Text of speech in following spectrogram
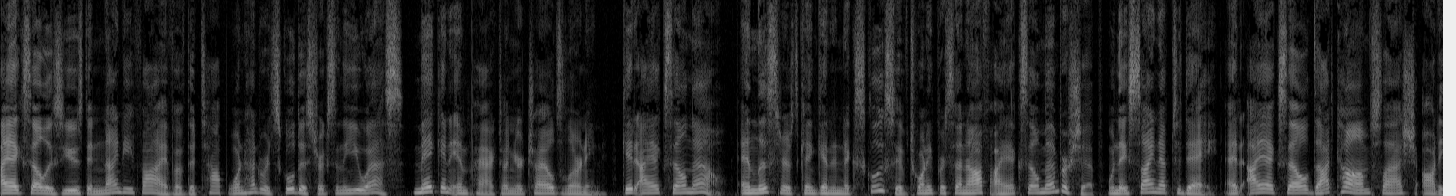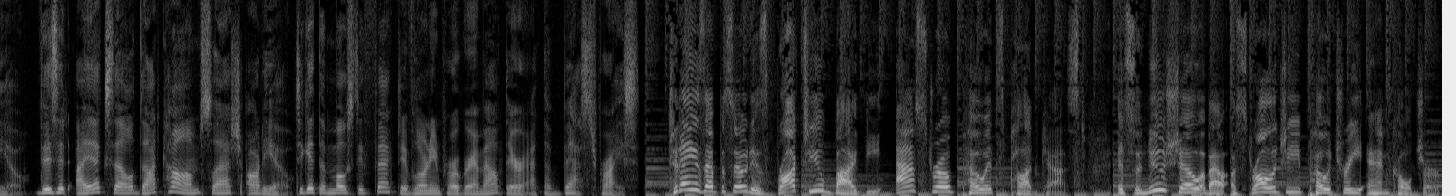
IXL is used in 95 of the top 100 school districts in the U.S. Make an impact on your child's learning. Get IXL now. And listeners can get an exclusive 20% off IXL membership when they sign up today at IXL.com slash audio. Visit IXL.com slash audio to get the most effective learning program out there at the best price. Today's episode is brought to you by the Astro Poets Podcast. It's a new show about astrology, poetry, and culture.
